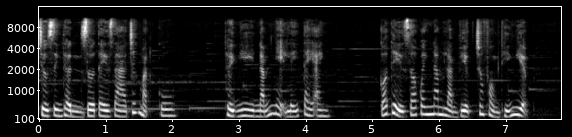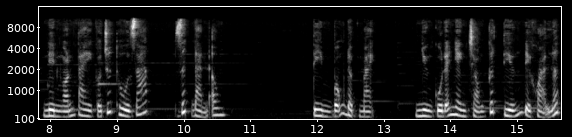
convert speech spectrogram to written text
Triều sinh thần giơ tay ra trước mặt cô. Thời nghi nắm nhẹ lấy tay anh. Có thể do quanh năm làm việc trong phòng thí nghiệm nên ngón tay có chút thô ráp, rất đàn ông. Tim bỗng đập mạnh, nhưng cô đã nhanh chóng cất tiếng để khỏa lấp.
